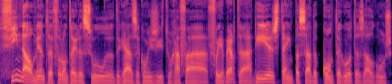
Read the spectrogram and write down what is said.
finalmente a fronteira sul de Gaza com o Egito, Rafah, foi aberta há dias. Tem passado a conta-gotas alguns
